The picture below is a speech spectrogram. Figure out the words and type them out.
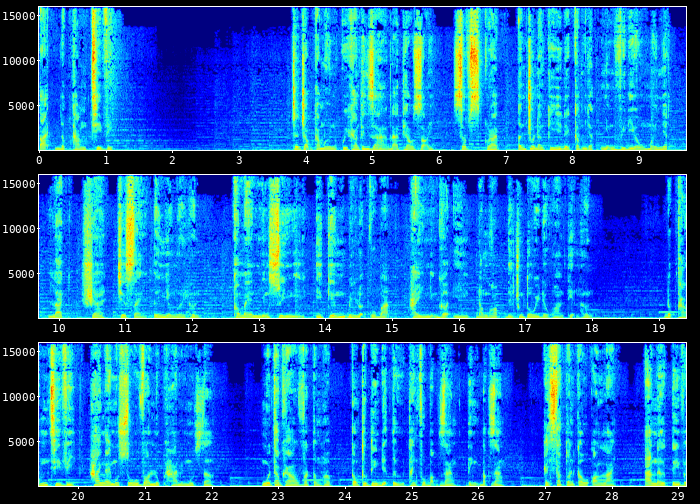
tại Độc Thám TV. Trân trọng cảm ơn quý khán thính giả đã theo dõi subscribe, ấn chuông đăng ký để cập nhật những video mới nhất, like, share, chia sẻ tới nhiều người hơn. Comment những suy nghĩ, ý kiến, bình luận của bạn hay những gợi ý, đóng góp để chúng tôi đều hoàn thiện hơn. Độc Thám TV, hai ngày một số vào lúc 21 giờ. Nguồn tham khảo và tổng hợp Cổng thông tin điện tử thành phố Bắc Giang, tỉnh Bắc Giang. Cảnh sát toàn cầu online, ANTV,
